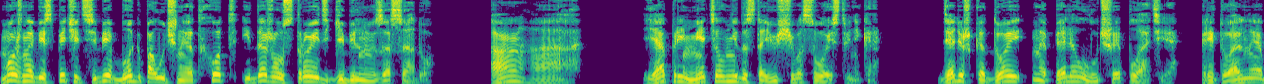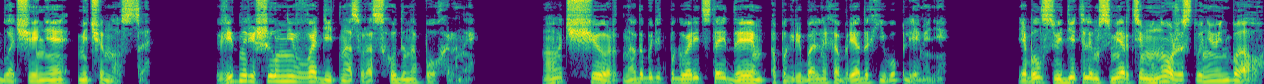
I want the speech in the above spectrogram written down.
можно обеспечить себе благополучный отход и даже устроить гибельную засаду. Ага. Я приметил недостающего свойственника. Дядюшка Дой напялил лучшее платье, ритуальное облачение меченосца. Видно, решил не вводить нас в расходы на похороны. О, черт, надо будет поговорить с Тайдеем о погребальных обрядах его племени. Я был свидетелем смерти множества Нюэньбао,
